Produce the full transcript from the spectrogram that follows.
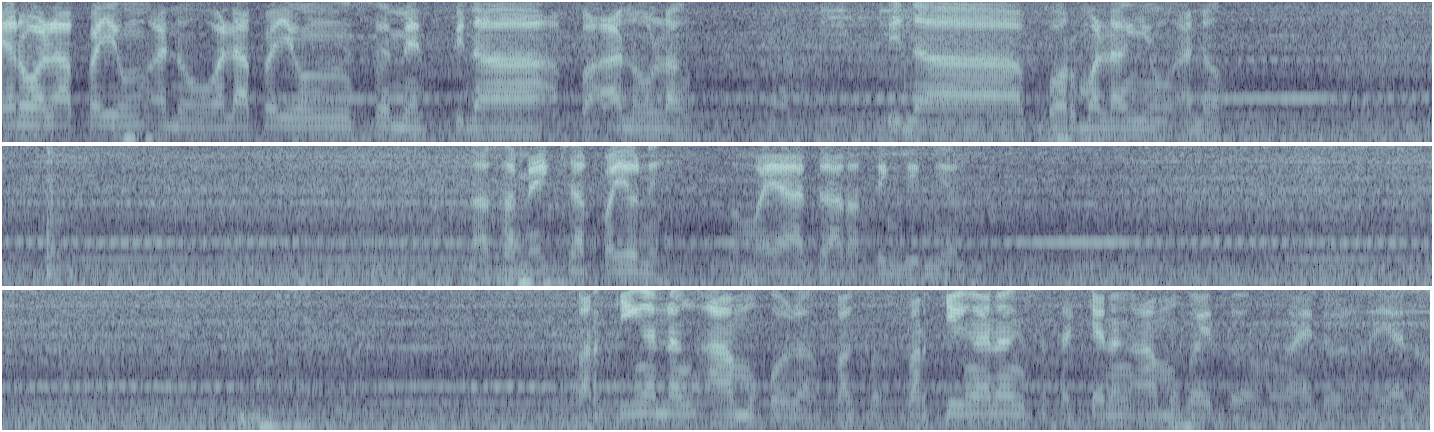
Pero wala pa yung ano, wala pa yung cement pina paano lang. Pina forma lang yung ano. Nasa mixer pa yun eh. Mamaya darating din yun. Parkingan ng amo ko lang. Parkingan ng sasakyan ng amo ko ito, mga idol. Ayan o.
